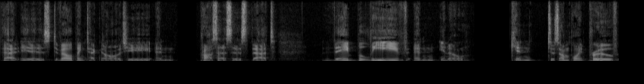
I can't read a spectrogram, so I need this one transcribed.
that is developing technology and processes that they believe and, you know, can to some point prove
